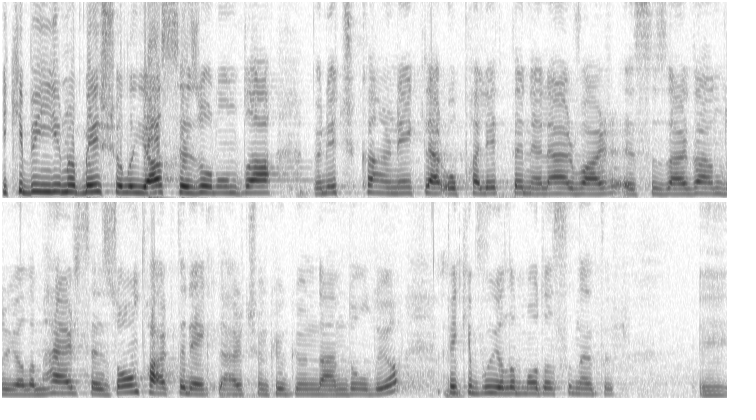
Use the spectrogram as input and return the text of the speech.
2025 yılı yaz sezonunda öne çıkan renkler, o palette neler var e, sizlerden duyalım. Her sezon farklı renkler çünkü gündemde oluyor. Peki bu yılın modası nedir? Ee,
